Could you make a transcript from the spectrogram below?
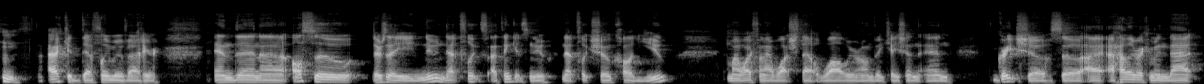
hmm, I could definitely move out here. And then uh, also, there's a new Netflix. I think it's new Netflix show called You. My wife and I watched that while we were on vacation, and great show. So I, I highly recommend that.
